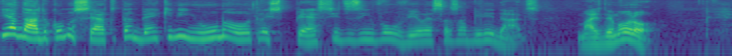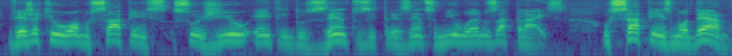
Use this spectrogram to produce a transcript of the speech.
E é dado como certo também que nenhuma outra espécie desenvolveu essas habilidades. Mas demorou. Veja que o Homo sapiens surgiu entre 200 e 300 mil anos atrás. O sapiens moderno,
